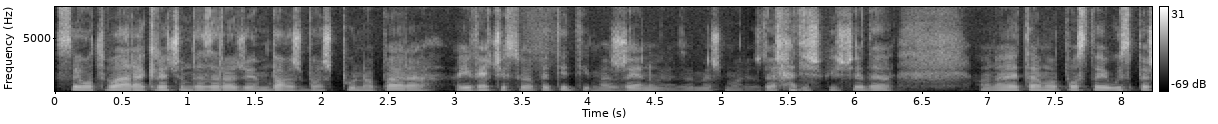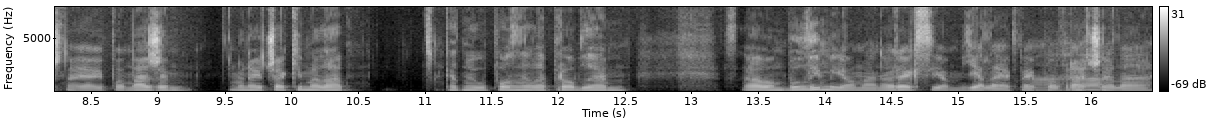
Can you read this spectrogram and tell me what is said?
se otvara, krećem da zarađujem baš, baš puno para, a i veći su apetiti, imaš ženu, razumeš, moraš da radiš više, da ona je tamo postaje uspešna, ja joj pomažem, ona je čak imala, kad me upoznala problem sa ovom bulimijom, anoreksijom, jela je pa je Aha. povraćala,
